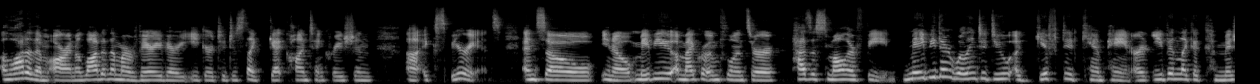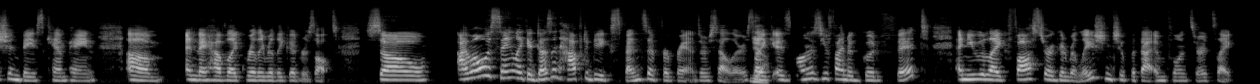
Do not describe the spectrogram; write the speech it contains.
a lot of them are and a lot of them are very very eager to just like get content creation uh, experience. And so you know maybe a micro influencer has a smaller fee maybe they're willing to do a gifted campaign or even like a commission based campaign um, and they have like really really good results. So I'm always saying like it doesn't have to be expensive for brands or sellers. Yeah. Like as long as you find a good fit and you like foster a good relationship with that influencer, it's like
